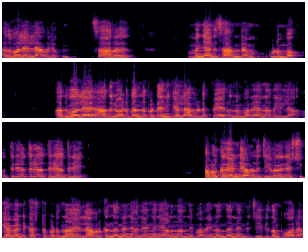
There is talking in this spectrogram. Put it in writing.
അതുപോലെ എല്ലാവരും. സാറ് ഉമ്മൻചാണ്ടി സാറിന്റെ കുടുംബം. അതുപോലെ അതിനോട് ബന്ധപ്പെട്ട് എനിക്ക് എല്ലാവരുടെ പേരൊന്നും പറയാൻ അറിയില്ല. ഒത്തിരി ഒത്തിരി ഒത്തിരി ഒത്തിരി അവൾക്ക് വേണ്ടി അവളുടെ ജീവനെ രക്ഷിക്കാൻ വേണ്ടി കഷ്ടപ്പെടുന്ന എല്ലാവർക്കും തന്നെ ഞാൻ എങ്ങനെയാണ് നന്ദി പറയുന്നത് തന്നെ എന്റെ ജീവിതം പോരാ.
